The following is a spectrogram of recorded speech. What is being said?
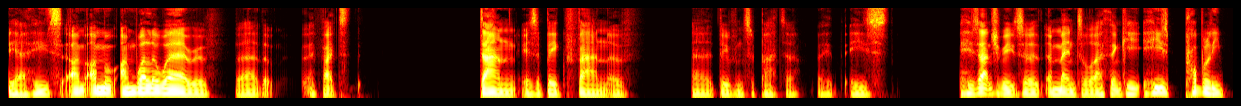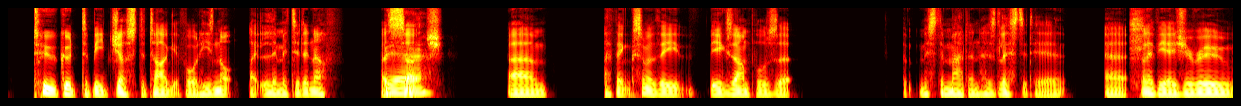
yeah, he's. I'm I'm I'm well aware of uh, that. In fact, Dan is a big fan of uh, Duvan Zapata. He's his attributes are, are mental. I think he he's probably too good to be just a target forward. He's not like limited enough as Yeah. such. Um, I think some of the the examples that, that Mr. Madden has listed here, uh, Olivier Giroud,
